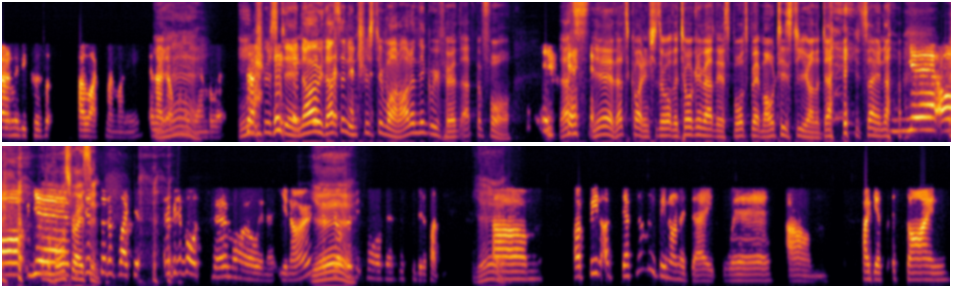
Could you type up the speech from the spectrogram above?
only because I like my money and I don't want to gamble it. Interesting. No, that's an interesting one. I don't think we've heard that before. That's yeah, that's quite interesting. What they're talking about their sports bet multis to you on the date, saying, uh, Yeah, oh, yeah. horse racing. Just sort of like a, a bit more turmoil in it, you know? It Yeah. felt a bit more than just a bit of fun. yeah, Um, I've been, I've definitely been on a date where, um, I guess a sign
